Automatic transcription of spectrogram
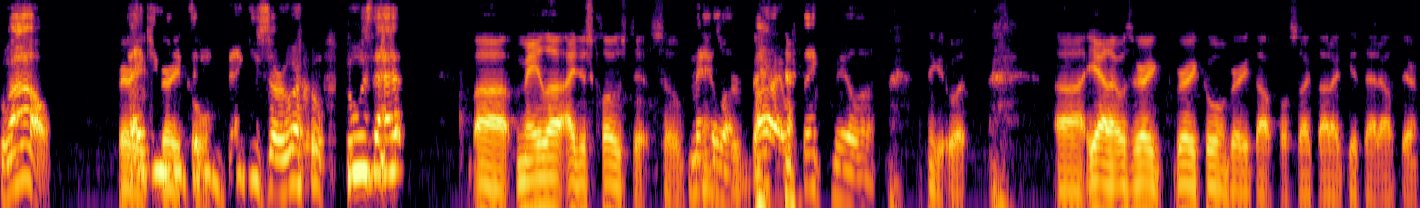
Wow. Very, Thank you, very cool. Thank you, sir. Who was that? Uh, Mela, I just closed it. So Mela. For- All right. Well, thank you, Mela. I think it was. Uh, yeah, that was very, very cool and very thoughtful. So I thought I'd get that out there.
